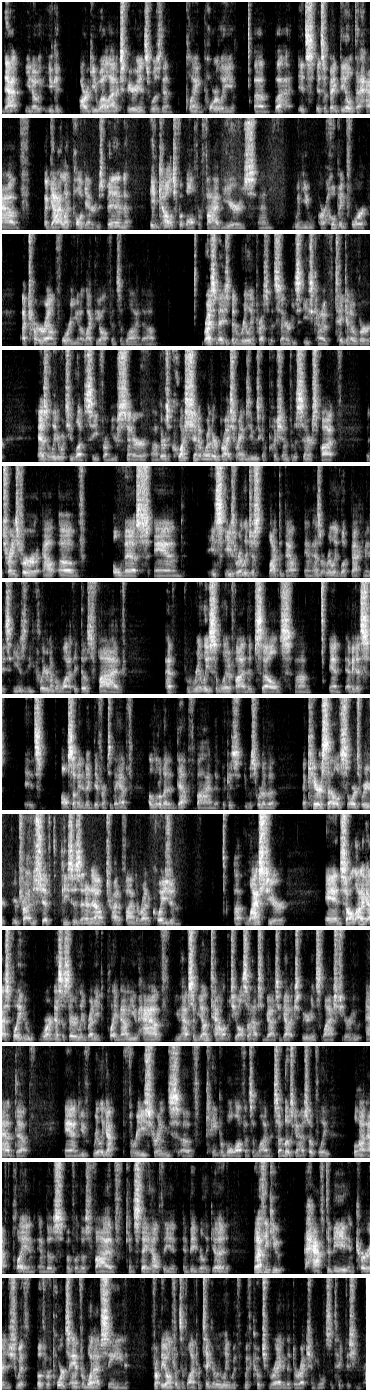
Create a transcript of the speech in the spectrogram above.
that you know you could argue well that experience was them playing poorly, um, but it's it's a big deal to have a guy like Paul Gainer who's been in college football for five years, and when you are hoping for a turnaround for a unit like the offensive line, um, Bryce May has been really impressive at center. He's he's kind of taken over as a leader, which you love to see from your center. Uh, there was a question of whether Bryce Ramsey was going to push in for the center spot, the transfer out of Ole Miss, and he's he's really just locked it down and hasn't really looked back. I mean, he is the clear number one. I think those five have really solidified themselves. Um, and I mean, it's it's also made a big difference that they have a little bit of depth behind them because it was sort of a, a carousel of sorts where you're, you're trying to shift pieces in and out and try to find the right equation. Uh, last year, and saw a lot of guys play who weren't necessarily ready to play. Now you have you have some young talent, but you also have some guys who got experience last year who add depth, and you've really got three strings of capable offensive linemen. Some of those guys, hopefully, will not have to play, and, and those hopefully those five can stay healthy and, and be really good. But I think you have to be encouraged with both reports and from what I've seen from the offensive line, particularly with with Coach Gregg and the direction he wants to take this unit.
